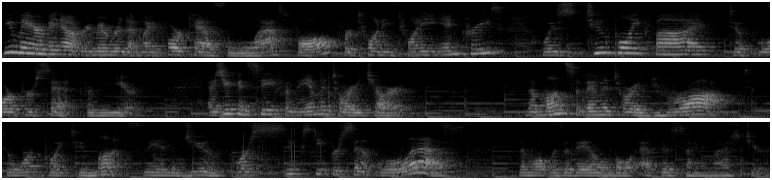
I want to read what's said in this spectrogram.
You may or may not remember that my forecast last fall for 2020 increase was 2.5 to 4% for the year. As you can see from the inventory chart, the months of inventory dropped to 1.2 months, the end of June, or 60% less than what was available at this time last year.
